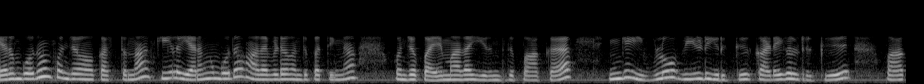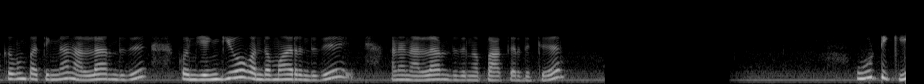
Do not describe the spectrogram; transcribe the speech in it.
ஏறும்போதும் கொஞ்சம் கஷ்டம்தான். கீழே இறங்கும்போதும் அதை விட வந்து பார்த்திங்கன்னா கொஞ்சம் பயமாக தான் இருந்தது பார்க்க. இங்கே இவ்வளோ வீடு இருக்குது கடைகள் இருக்குது பார்க்கவும் பார்த்திங்கன்னா நல்லா இருந்தது. கொஞ்சம் எங்கேயோ வந்த மாதிரி இருந்தது. ஆனால் நல்லா இருந்ததுங்க பார்க்கறதுக்கு. ஊட்டிக்கு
